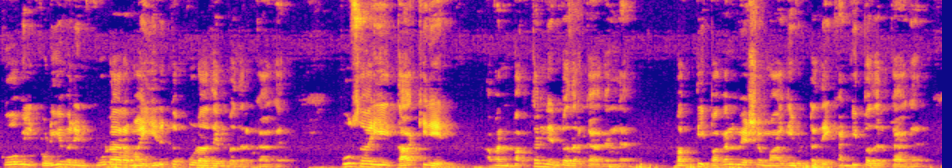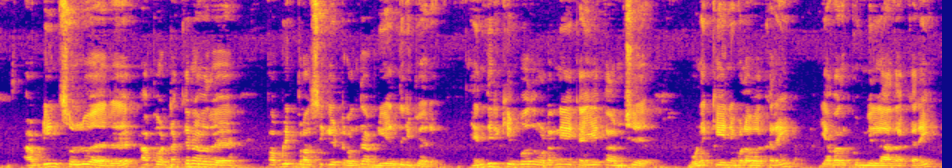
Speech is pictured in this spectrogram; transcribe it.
கோவில் கொடியவரின் கூடாரமாய் இருக்கக்கூடாது என்பதற்காக பூசாரியை தாக்கினேன் அவன் பக்தன் என்பதற்காக அல்ல. பக்தி பகல் வேஷம் ஆகிவிட்டதை கண்டிப்பதற்காக. அப்படின்னு சொல்லுவார். அப்போ டக்குன்னு அவர் பப்ளிக் ப்ராசிக்யூட்டர் வந்து அப்படி எந்திரிப்பார். எந்திரிக்கும் போது உடனே கையை காமிச்சு உனக்கே இவ்வளவு அக்கறை? எவருக்கும் இல்லாத அக்கறை?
